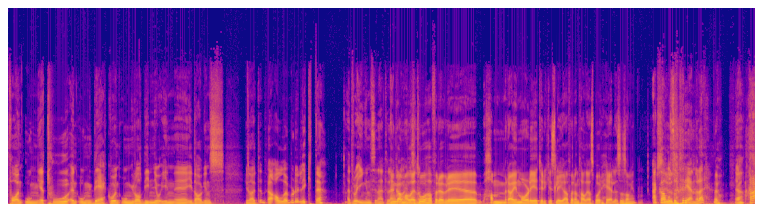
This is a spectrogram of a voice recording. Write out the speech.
få en ung E2, en ung Deco, en ung Roldinho inn eh, i dagens United. Ja, alle burde likt det. Jeg tror ingen sier nei til det. En gammel E2 har for øvrig hamra inn mål i tyrkisk liga for Antalyaspor hele sesongen. Er ikke han også trener der? Jo. Ja. Hæ?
